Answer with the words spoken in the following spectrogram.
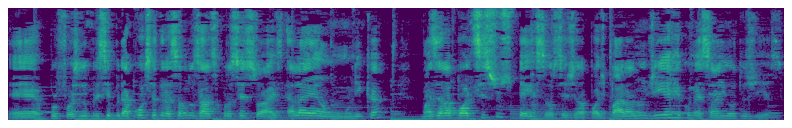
é, por força do princípio da concentração dos atos processuais. Ela é única, mas ela pode ser suspensa, ou seja, ela pode parar num dia e recomeçar em outros dias.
